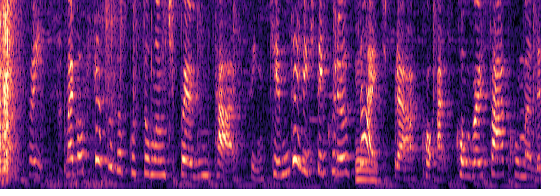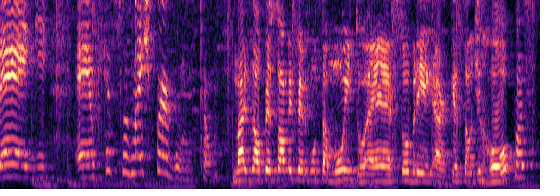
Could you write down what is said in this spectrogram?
Isso aí. Margot, o que que as pessoas costumam te perguntar, assim? Porque muita gente tem curiosidade Hum. pra co- conversar com uma drag. É, o que que as pessoas mais te perguntam? Mas não, o pessoal me pergunta muito é, sobre a questão de roupas,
